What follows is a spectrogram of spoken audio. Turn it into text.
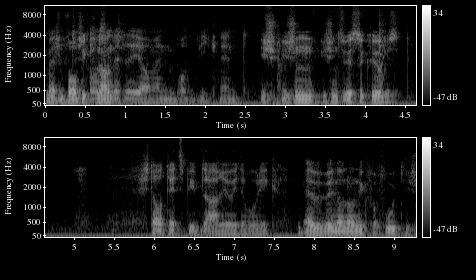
Wir haben Bobby genannt. gewesen? Ja, wir haben Bobby genannt. Ist, ist, ein, ist ein süßer Kürbis. Steht jetzt bei Dario in der Wohnung. Eben wenn er noch nicht verfault ist.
